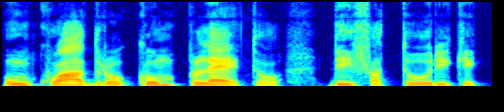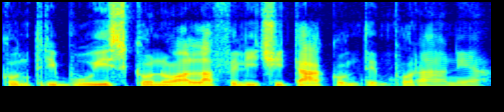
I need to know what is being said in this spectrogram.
un quadro completo dei fattori che contribuiscono alla felicità contemporanea.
